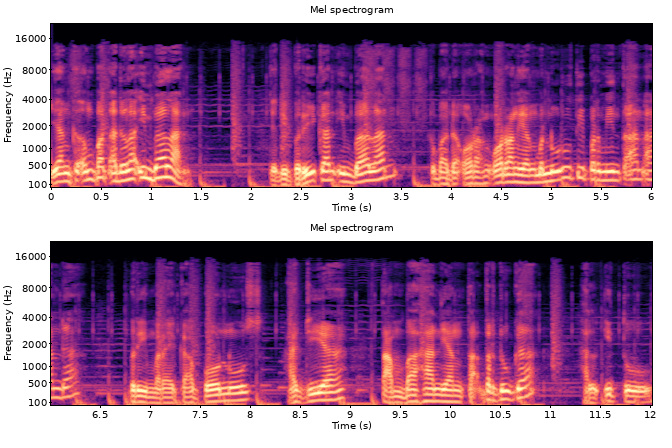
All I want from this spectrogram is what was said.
Yang keempat adalah imbalan. Jadi berikan imbalan kepada orang-orang yang menuruti permintaan Anda. Beri mereka bonus, hadiah, tambahan yang tak terduga. Hal itu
